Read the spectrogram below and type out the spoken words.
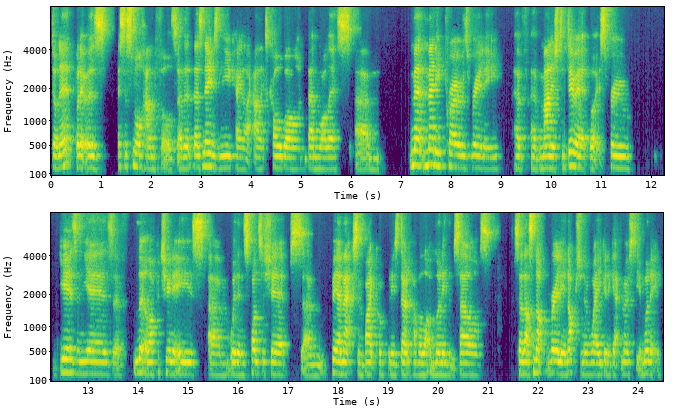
done it, but it was it's a small handful. So that there's names in the UK like Alex Coleborn, Ben Wallace, um, ma- many pros really have have managed to do it, but it's through years and years of little opportunities um, within sponsorships. Um, BMX and bike companies don't have a lot of money themselves, so that's not really an option of where you're going to get most of your money.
